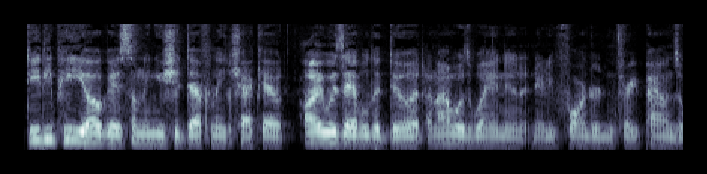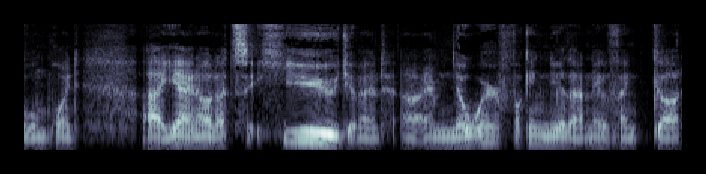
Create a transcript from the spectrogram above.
DDP yoga is something you should definitely check out. I was able to do it, and I was weighing in at nearly 403 pounds at one point. Uh, yeah, I know that's a huge amount. Uh, I am nowhere fucking near that now, thank God.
